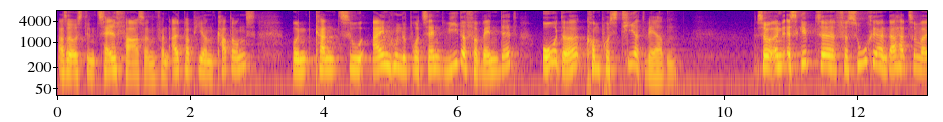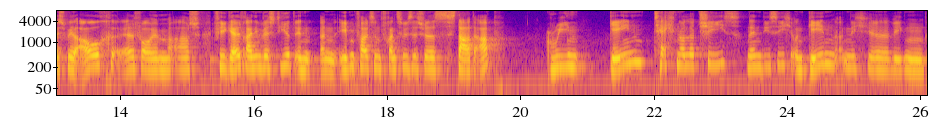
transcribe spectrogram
also aus den Zellfasern von Altpapier und Kartons und kann zu 100% wiederverwendet oder kompostiert werden. So, und es gibt äh, Versuche, und da hat zum Beispiel auch LV im Arsch viel Geld rein investiert in ein, ebenfalls ein französisches Start-up, Green Gain Technologies nennen die sich, und Gain nicht äh, wegen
